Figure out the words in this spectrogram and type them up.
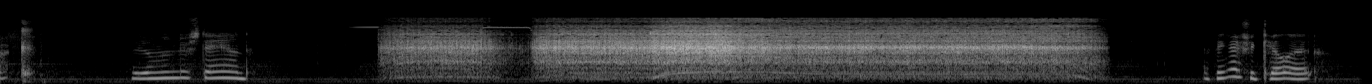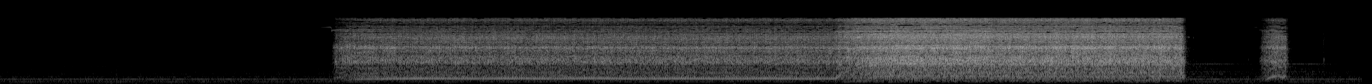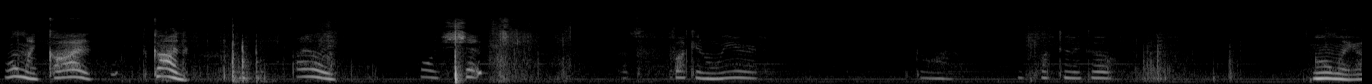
I don't understand. I think I should kill it. Oh my god. The gun. Holy shit. That's fucking weird. It's gone. Where the fuck did it go? Oh my.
